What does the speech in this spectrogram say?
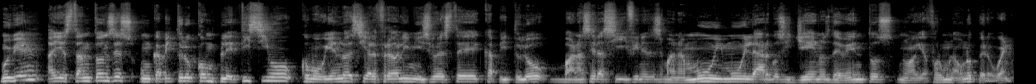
Muy bien, ahí está entonces un capítulo completísimo. Como bien lo decía Alfredo al inicio de este capítulo, van a ser así fines de semana muy, muy largos y llenos de eventos. No había Fórmula 1, pero bueno,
